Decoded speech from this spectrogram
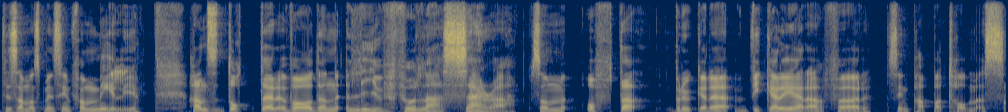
tillsammans med sin familj. Hans dotter var den livfulla Sarah som ofta brukade vikariera för sin pappa Thomas.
